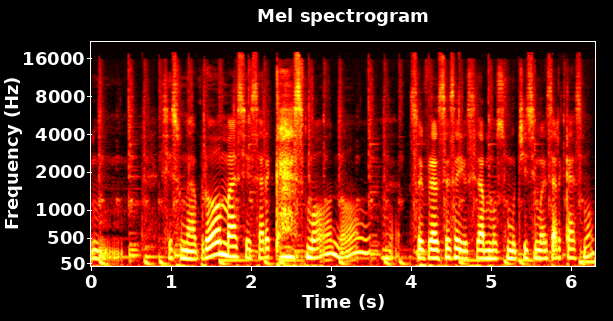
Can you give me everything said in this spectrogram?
mm, si es una broma, si es sarcasmo, ¿no? Soy francesa y usamos muchísimo el sarcasmo,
